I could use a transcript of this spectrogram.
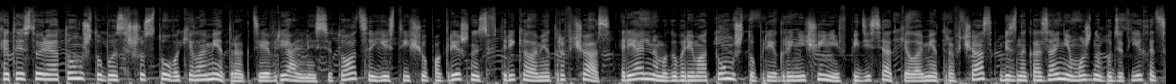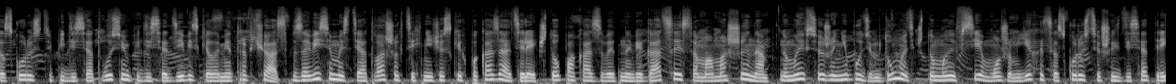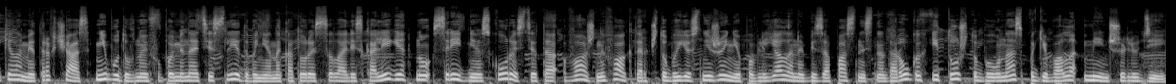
Это история о том, чтобы с шестого километра, где в реальной ситуации есть еще погрешность в 3 километра в час. Реально мы говорим о том, что при ограничении в 50 километров в час без наказания можно будет ехать со скоростью 58-59 километров в час, в зависимости от ваших технических показателей, что показывает навигация и сама машина. Но мы все же не будем думать, что мы все можем ехать со скоростью 63 километра в час. Не буду вновь упоминать исследования, на которые ссылались коллеги, но средняя скорость – это важный фактор, чтобы ее снижение повлияло на безопасность на дорогах и то, чтобы у нас погибало меньше людей.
